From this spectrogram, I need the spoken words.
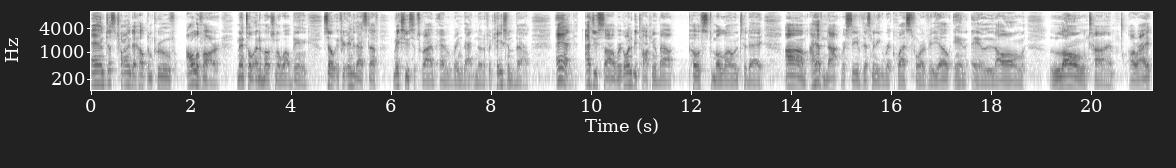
and just trying to help improve all of our mental and emotional well-being. So if you're into that stuff, make sure you subscribe and ring that notification bell. And as you saw, we're going to be talking about Post Malone today. Um, I have not received this many requests for a video in a long, long time, all right?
